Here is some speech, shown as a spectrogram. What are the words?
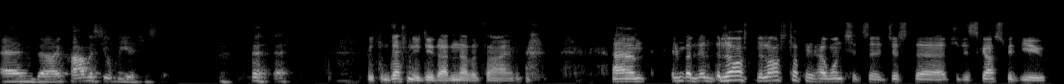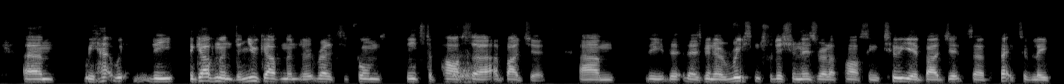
And uh, I promise you'll be interested. we can definitely do that another time. Um, the last, the last topic I wanted to just uh, to discuss with you um, we have the, the government, the new government that relative forms needs to pass a, a budget. Um, the, the, there's been a recent tradition in Israel of passing two-year budgets. So effectively,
